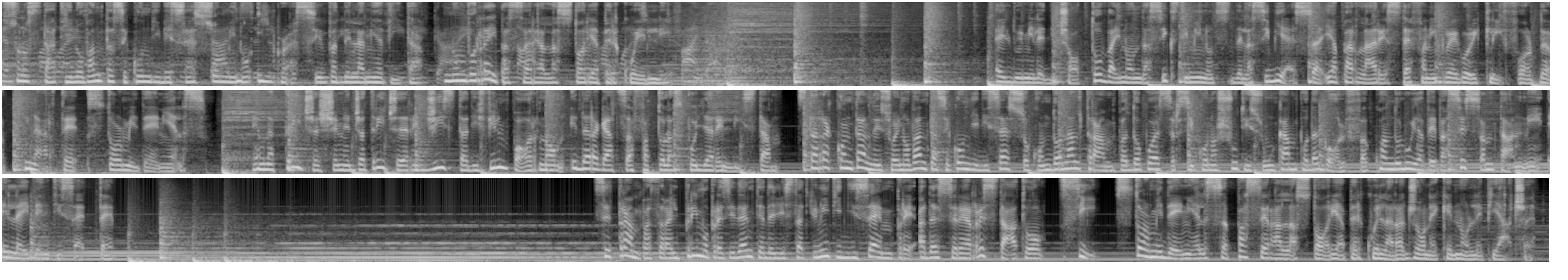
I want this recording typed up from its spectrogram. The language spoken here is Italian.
Sono stati i 90 secondi di sesso meno impressive della mia vita. Non vorrei passare alla storia per quelli. È il 2018, va in onda 60 Minutes della CBS e a parlare Stephanie Gregory Clifford, in arte Stormy Daniels. È un'attrice, sceneggiatrice, regista di film porno e da ragazza ha fatto la spogliarellista. Sta raccontando i suoi 90 secondi di sesso con Donald Trump dopo essersi conosciuti su un campo da golf quando lui aveva 60 anni e lei 27. Se Trump sarà il primo presidente degli Stati Uniti di sempre ad essere arrestato, sì, Stormy Daniels passerà alla storia per quella ragione che non le piace.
